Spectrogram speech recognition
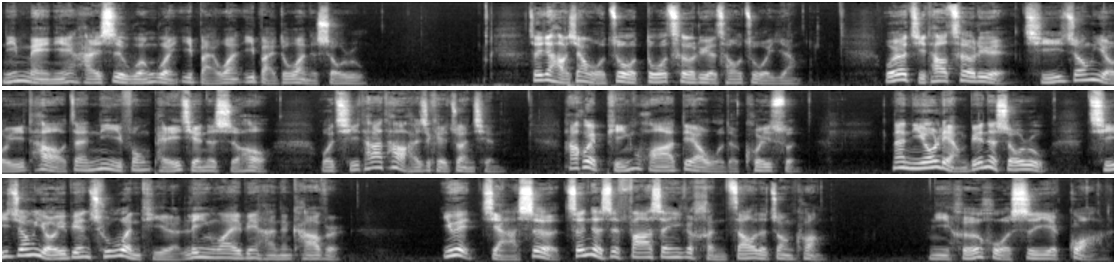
你每年还是稳稳一百万、一百多万的收入。这就好像我做多策略操作一样，我有几套策略，其中有一套在逆风赔钱的时候，我其他套还是可以赚钱，它会平滑掉我的亏损。那你有两边的收入，其中有一边出问题了，另外一边还能 cover。因为假设真的是发生一个很糟的状况，你合伙事业挂了，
